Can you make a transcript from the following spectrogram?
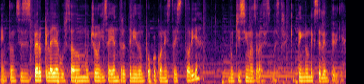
Entonces espero que le haya gustado mucho y se haya entretenido un poco con esta historia. Muchísimas gracias maestra. Que tenga un excelente día.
